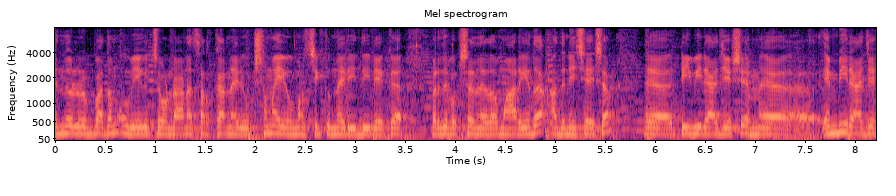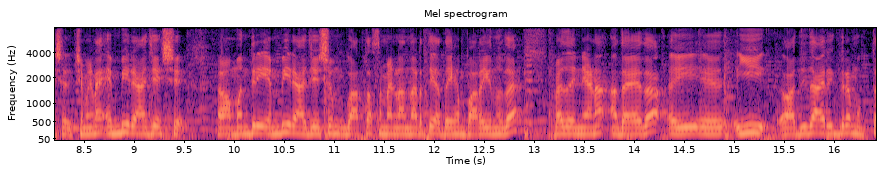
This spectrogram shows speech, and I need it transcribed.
എന്നുള്ളൊരു പദം ഉപയോഗിച്ചുകൊണ്ടാണ് സർക്കാരിനെ രൂക്ഷമായി വിമർശിക്കുന്ന രീതിയിലേക്ക് പ്രതിപക്ഷ നേതാവ് മാറിയത്. അതിനുശേഷം T. V. Rajesh M P Rajesh ക്ഷമിക്കണം എം പി രാജേഷ് മന്ത്രി എം പി രാജേഷും വാർത്താസമ്മേളനം നടത്തി. അദ്ദേഹം അദ്ദേഹം പറയുന്നത് അത് തന്നെയാണ്. അതായത് ഈ ഈ അതിദാരിദ്ര്യമുക്ത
